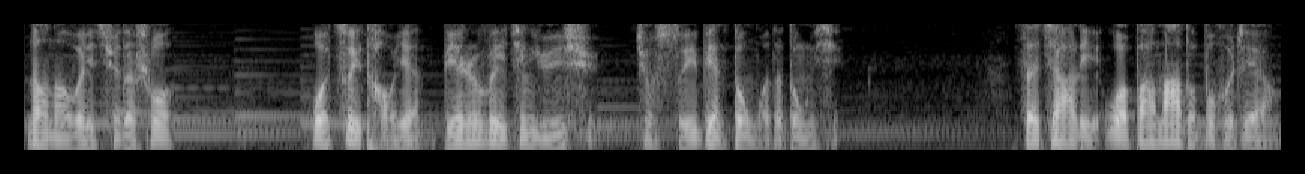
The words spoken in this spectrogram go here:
闹闹委屈地说：“我最讨厌别人未经允许就随便动我的东西。在家里，我爸妈都不会这样，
